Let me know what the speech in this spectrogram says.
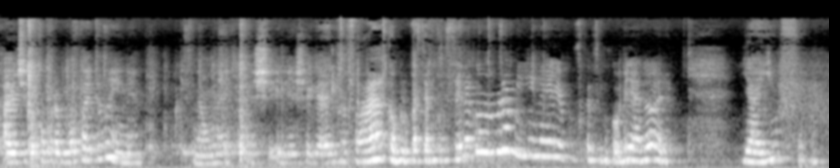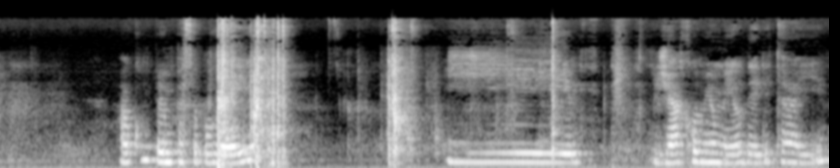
Aí eu tive que comprar pro meu pai também, né? Senão, né, ele ia chegar e ia falar, ah, comprou pastel pra você, não comprou pra mim, né? Eu vou ficar assim, comer agora. E aí, enfim. Aí eu comprei um pastel pro velho. E já comi o meu, dele tá aí.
